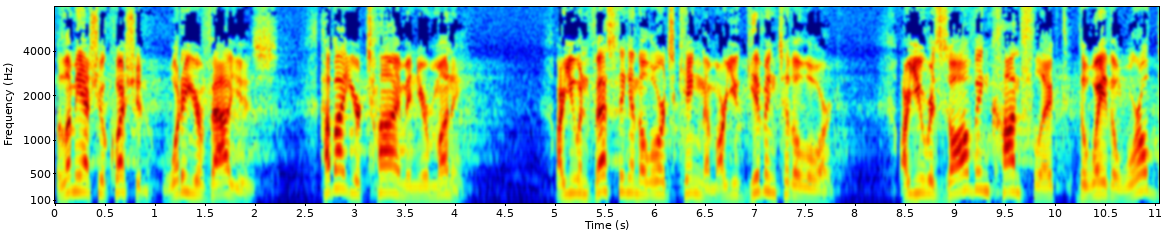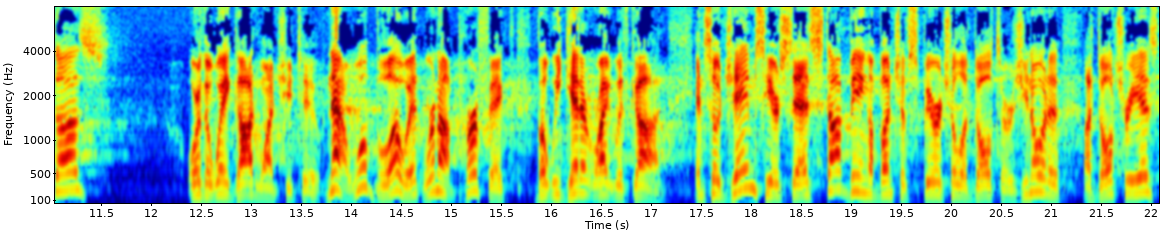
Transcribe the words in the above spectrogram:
But let me ask you a question what are your values? How about your time and your money? Are you investing in the Lord's kingdom? Are you giving to the Lord? Are you resolving conflict the way the world does or the way God wants you to? Now, we'll blow it. We're not perfect, but we get it right with God. And so James here says, stop being a bunch of spiritual adulterers. You know what a, adultery is?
